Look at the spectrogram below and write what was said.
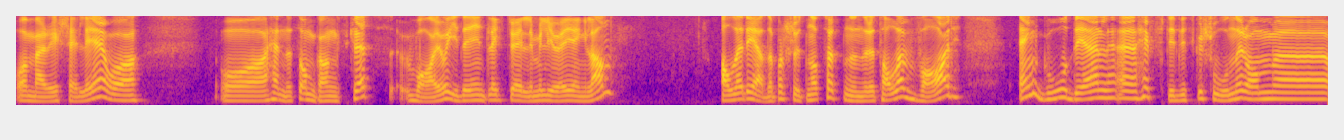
og Mary Shelley og, og hennes omgangskrets var jo i det intellektuelle miljøet i England allerede på slutten av 1700-tallet var en god del eh, heftige diskusjoner om, eh,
